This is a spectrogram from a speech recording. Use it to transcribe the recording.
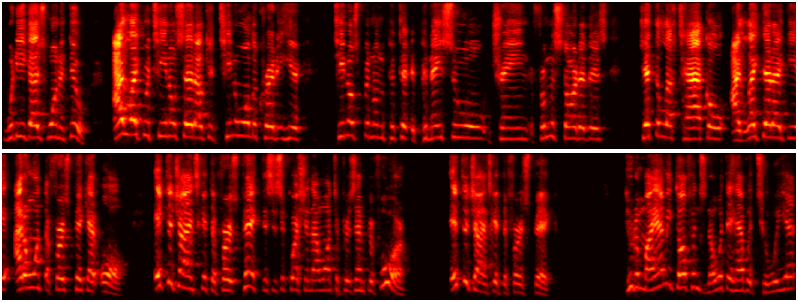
what do you guys want to do? I like what Tino said. I'll give Tino all the credit here. Tino's been on the Sewell train from the start of this. Get the left tackle. I like that idea. I don't want the first pick at all. If the Giants get the first pick, this is a question I want to present before. If the Giants get the first pick, do the Miami Dolphins know what they have with Tua yet?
